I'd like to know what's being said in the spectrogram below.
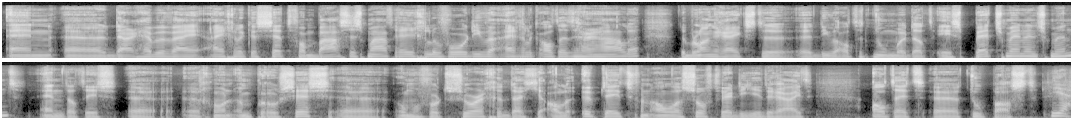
En eh, daar hebben wij eigenlijk een set van basismaatregelen voor die we eigenlijk altijd herhalen. De belangrijkste eh, die we altijd noemen, dat is patch management. En dat is eh, gewoon een proces om ervoor te zorgen dat je alle updates van alle software die je draait altijd toepast. Ja.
